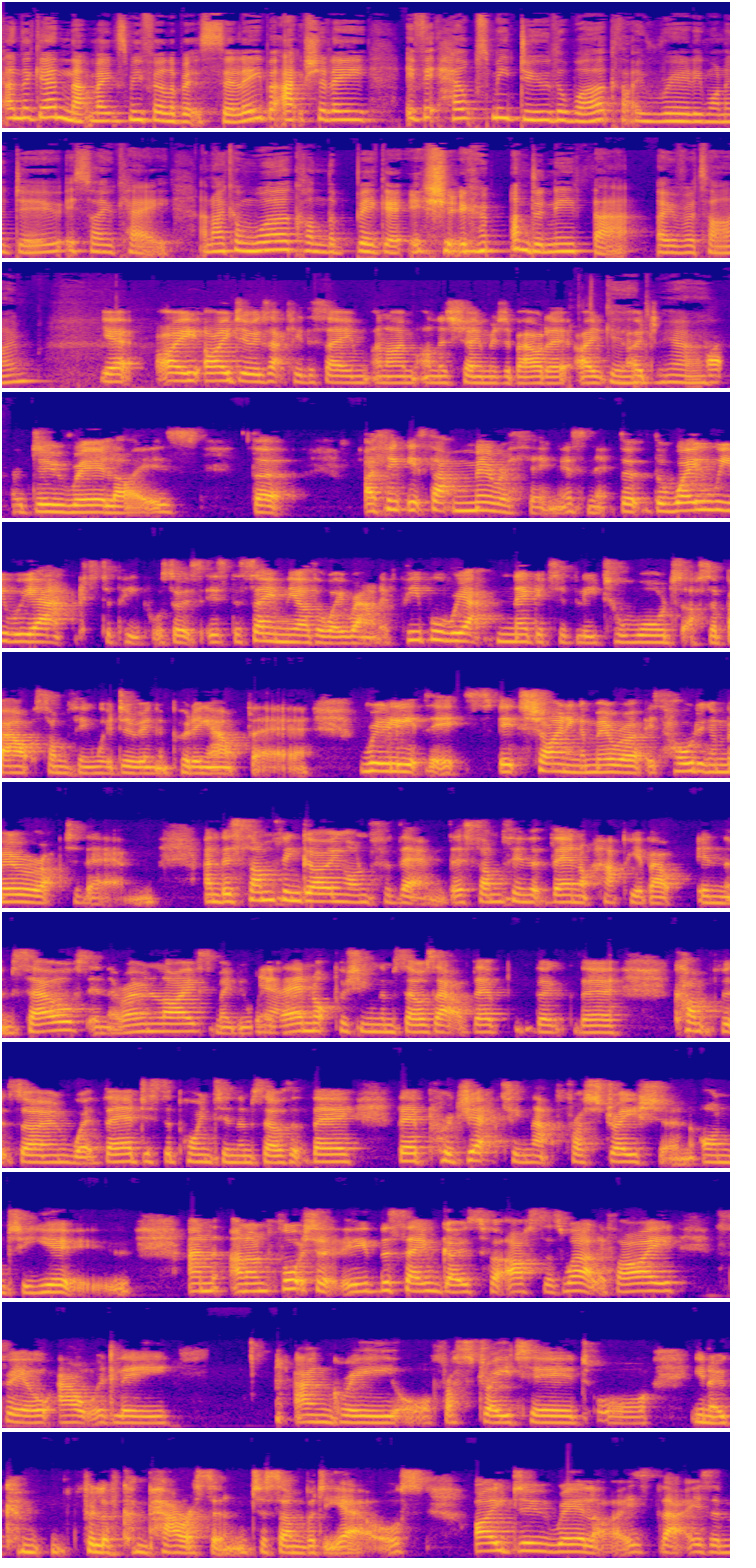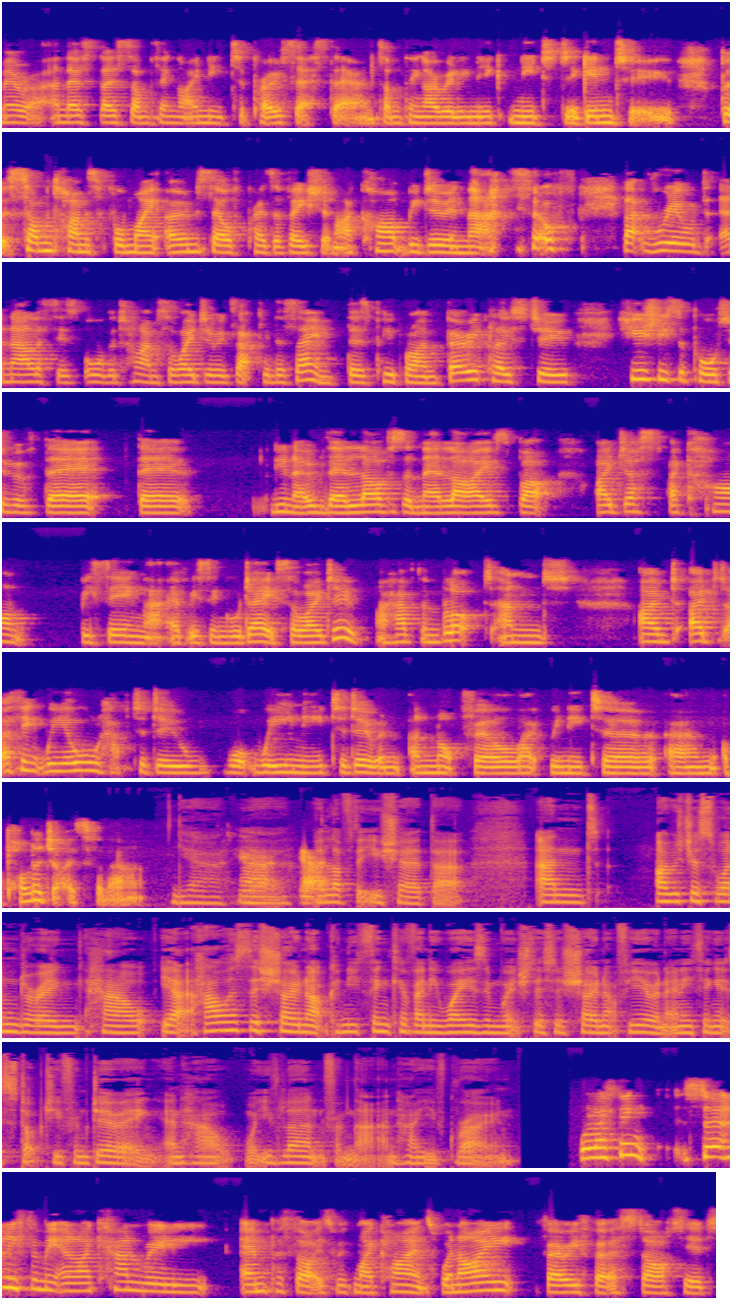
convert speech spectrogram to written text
And again, that makes me feel a bit silly, but actually, if it helps me do the work that I really want to do, it's okay. And I can work on the bigger issue underneath that over time. Yeah, I, I do exactly the same and I'm unashamed about it. I, Good, I, yeah. I do realize that I think it's that mirror thing, isn't it? The the way we react to people. So it's it's the same the other way around. If people react negatively towards us about something we're doing and putting out there, really it's it's it's shining a mirror, it's holding a mirror up to them, and there's something going on for them. There's something that they're not happy about in themselves, in their own lives, maybe where yeah. they're not pushing themselves out of their, their their comfort zone, where they're disappointing themselves, that they they're projecting that frustration onto you. And and unfortunately the same goes for us as well. If I feel outwardly angry or frustrated or you know com- full of comparison to somebody else i do realize that is a mirror and there's there's something i need to process there and something i really need, need to dig into. But sometimes for my own self-preservation i can't be doing that self that real analysis all the time. So i do exactly the same. There's people i'm very close to hugely supportive of their their you know their loves and their lives but i just i can't be seeing that every single day so i do i have them blocked and I, I, I, think we all have to do what we need to do and, and not feel like we need to um, apologize for that. Yeah, yeah, yeah. I love that you shared that. And I was just wondering how, yeah, how has this shown up? Can you think of any ways in which this has shown up for you and anything it stopped you from doing and how, what you've learned from that and how you've grown? Well, I think certainly for me, and I can really empathize with my clients. When I very first started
